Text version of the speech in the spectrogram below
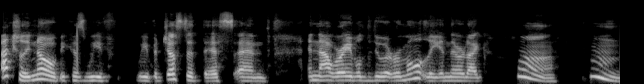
"Actually, no, because we've we've adjusted this, and and now we're able to do it remotely." And they're like, "Huh, hmm."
